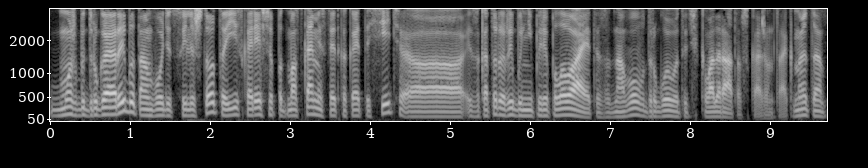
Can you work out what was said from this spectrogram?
может быть, другая рыба там водится или что-то, и, скорее всего, под мостками стоит какая-то сеть, э, из-за которой рыба не переплывает из одного в другой вот этих квадратов, скажем так. Но это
